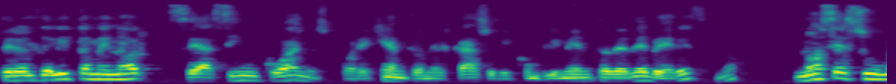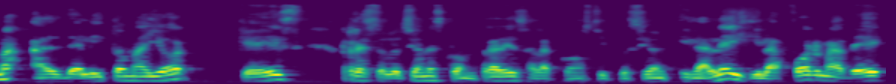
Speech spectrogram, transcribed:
Pero el delito menor, sea cinco años, por ejemplo, en el caso de cumplimiento de deberes, ¿no? no se suma al delito mayor, que es resoluciones contrarias a la Constitución y la ley. Y la forma de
